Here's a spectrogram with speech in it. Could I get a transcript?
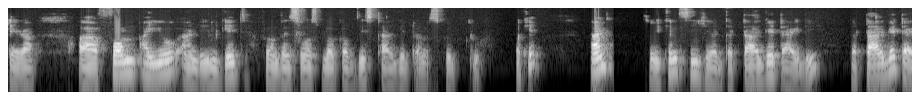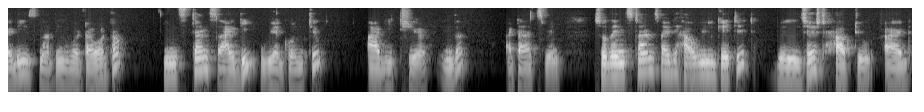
Terra uh, from IO and you'll get from the resource block of this target underscore group. Okay, and so you can see here the target ID. The target ID is nothing but our the instance ID. We are going to add it here in the attachment. So the instance ID, how we'll get it? We'll just have to add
